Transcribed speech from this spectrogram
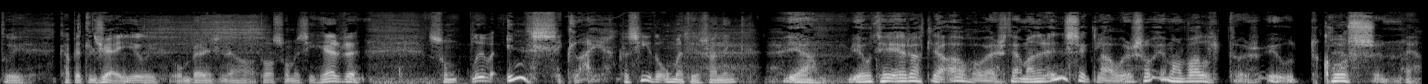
ut i kapittel J i omberingen ja har som vi sier her, som blev innsiklei. Hva sier du om etter sanning? Ja, jo, det er rettelig avhåverst. Ja, man er innsiklauer, så er man valter ut kåsen. Ja.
